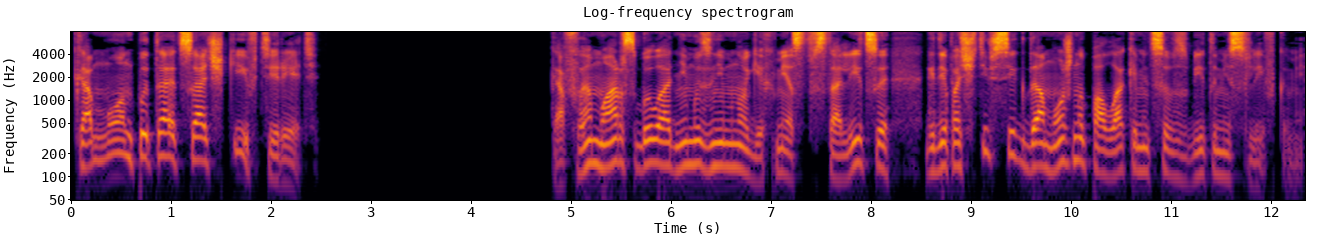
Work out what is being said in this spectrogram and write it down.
Кому он пытается очки втереть? Кафе «Марс» было одним из немногих мест в столице, где почти всегда можно полакомиться взбитыми сливками.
